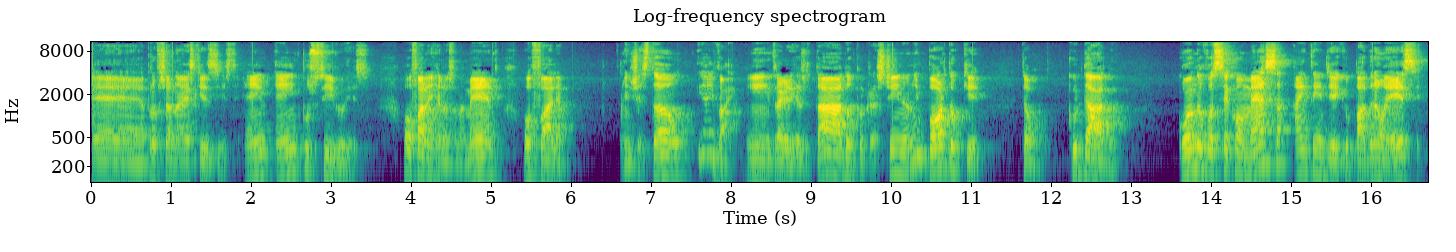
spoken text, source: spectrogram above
é, profissionais que existem. É, é impossível isso. Ou falha em relacionamento, ou falha em gestão, e aí vai. Em entrega de resultado, procrastina, não importa o que. Então, cuidado. Quando você começa a entender que o padrão é esse,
